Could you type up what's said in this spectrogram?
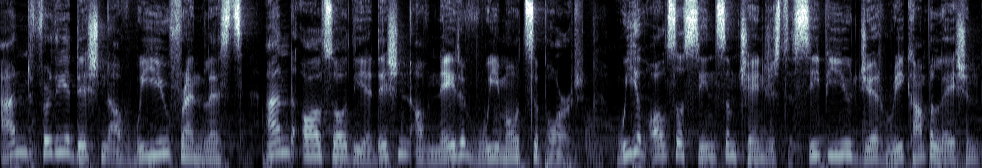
and for the addition of Wii U friend lists, and also the addition of native Wiimote support. We have also seen some changes to CPU JIT recompilation,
